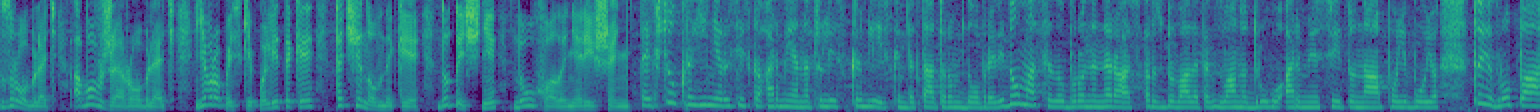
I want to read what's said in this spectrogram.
зроблять або вже роблять європейські політики та чиновники, дотичні до ухвалення рішень. Та якщо Україні російська армія на чолі з кремлівським диктатором добре відома, сили оборони не раз розбивали так звану другу армію світу на полі бою, то Європа,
